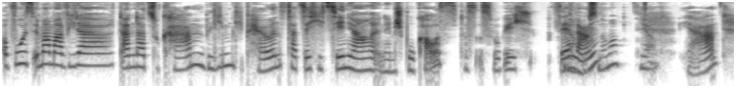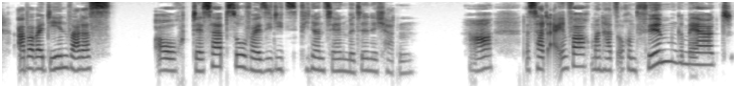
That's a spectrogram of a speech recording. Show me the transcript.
obwohl es immer mal wieder dann dazu kam, blieben die Parents tatsächlich zehn Jahre in dem Spukhaus. Das ist wirklich sehr lang. Hausnummer. Ja. Ja, aber bei denen war das auch deshalb so, weil sie die finanziellen Mittel nicht hatten. Ja, das hat einfach, man hat es auch im Film gemerkt,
